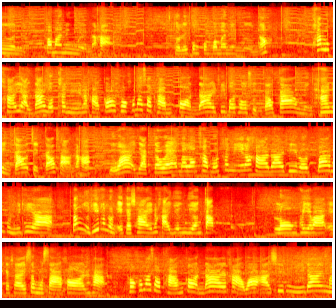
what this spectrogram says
10,000 ประมาณ 10,000 นะคะ ตัวเลขกลมๆประมาณ 10,000 เนาะถ้าลูกค้าอยากได้รถคันนี้นะคะ ก็โทรเข้ามาสอบถามก่อนได้ที่เบอร์โทร 0991519793 นะคะ หรือว่าอยากจะแวะมาลองขับรถคันนี้นะคะ ได้ที่รถบ้านคุณวิทยา ตั้งอยู่ที่ถนนเอกชัยนะคะ เยื้องๆกับโรงพยาบาลเอกชัยสมุทรสาครค่ะ โทรเข้ามาสอบถามก่อนได้ค่ะ ว่าอาชีพนี้ได้ไหม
